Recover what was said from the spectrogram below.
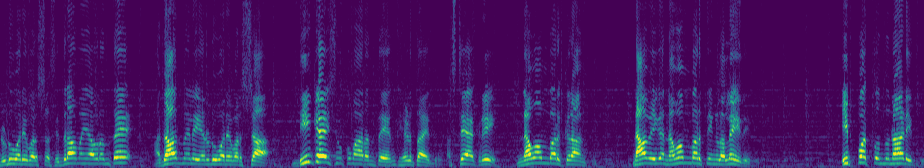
ಎರಡೂವರೆ ವರ್ಷ ಸಿದ್ದರಾಮಯ್ಯ ಅವರಂತೆ. ಅದಾದ್ಮೇಲೆ ಎರಡೂವರೆ ವರ್ಷ. ಡಿ ಕೆ ಶಿವಕುಮಾರ್ ಅಂತೆ ಅಂತ ಹೇಳ್ತಾ ಇದ್ರು. ಅಷ್ಟೇ ಯಾಕ್ರಿ? ನವೆಂಬರ್ ಕ್ರಾಂತಿ. ನಾವೀಗ ನವೆಂಬರ್ ತಿಂಗಳಲ್ಲೇ ಇದ್ದೀವಿ. ಇಪ್ಪತ್ತೊಂದು ನಾಡಿದ್ದು.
